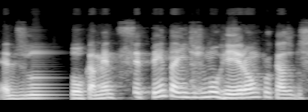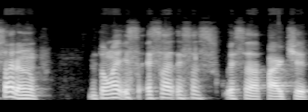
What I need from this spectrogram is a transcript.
é, deslocamento, 70 índios morreram por causa do sarampo. Então, essa, essa, essa parte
